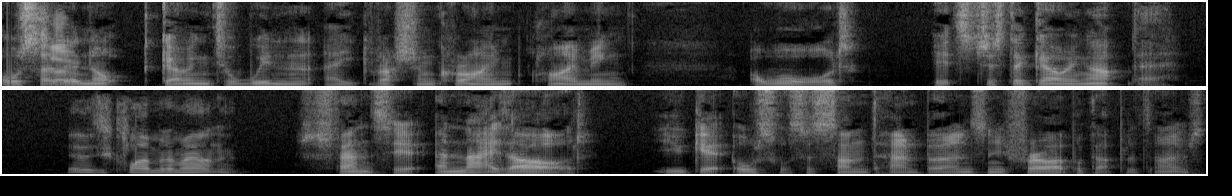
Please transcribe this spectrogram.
also, so- they're not going to win a Russian crime climbing award. It's just they're going up there. Yeah, they're just climbing a mountain. Just fancy it, and that is hard. You get all sorts of suntan burns, and you throw up a couple of times.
